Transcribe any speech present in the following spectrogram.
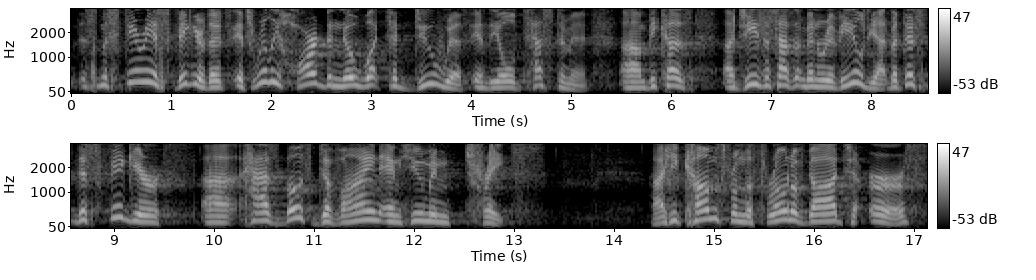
this mysterious figure that it's, it's really hard to know what to do with in the Old Testament um, because uh, Jesus hasn't been revealed yet. But this, this figure uh, has both divine and human traits. Uh, he comes from the throne of God to earth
